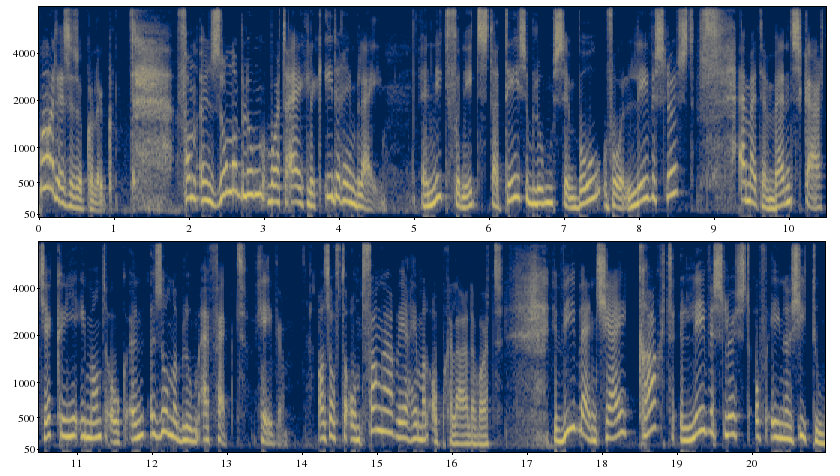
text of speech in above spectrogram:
Oh, deze is ook leuk. Van een zonnebloem wordt eigenlijk iedereen blij. En niet voor niets staat deze bloem symbool voor levenslust. En met een wenskaartje kun je iemand ook een zonnebloemeffect geven. Alsof de ontvanger weer helemaal opgeladen wordt. Wie wens jij kracht, levenslust of energie toe?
